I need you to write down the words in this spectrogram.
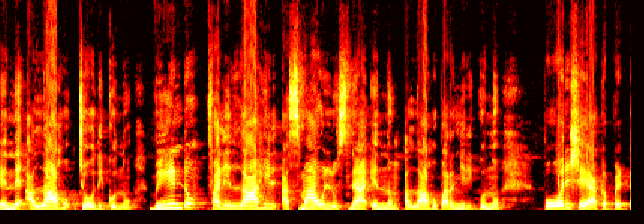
എന്ന് അള്ളാഹു ചോദിക്കുന്നു. വീണ്ടും ഫലില്ലാഹിൽ അസ്മാവുൽ ഹുസ്ന എന്നും അള്ളാഹു പറഞ്ഞിരിക്കുന്നു. പോരിഷയാക്കപ്പെട്ട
